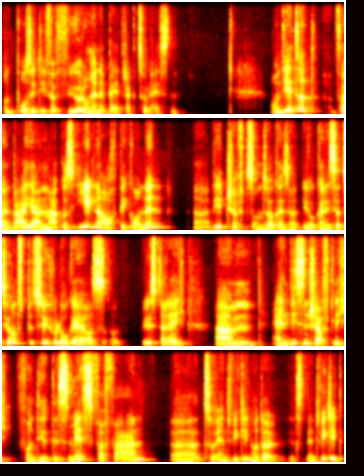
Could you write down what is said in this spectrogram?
und positiver Führung einen Beitrag zu leisten. Und jetzt hat vor ein paar Jahren Markus Ebner auch begonnen, äh, Wirtschafts- und Organisationspsychologe aus Österreich, ähm, ein wissenschaftlich fundiertes Messverfahren äh, zu entwickeln oder jetzt entwickelt,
